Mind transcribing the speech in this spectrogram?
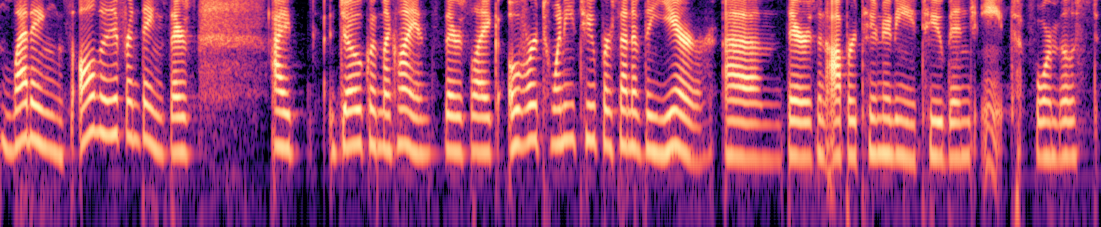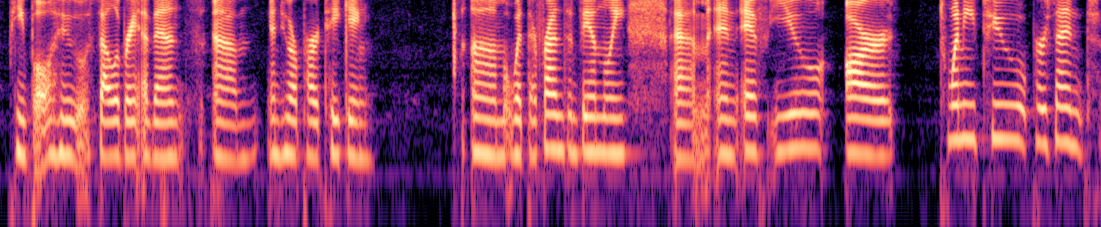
weddings, all the different things. There's, I joke with my clients, there's like over 22% of the year, um, there's an opportunity to binge eat for most people who celebrate events um, and who are partaking um, with their friends and family. Um, and if you are 22%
